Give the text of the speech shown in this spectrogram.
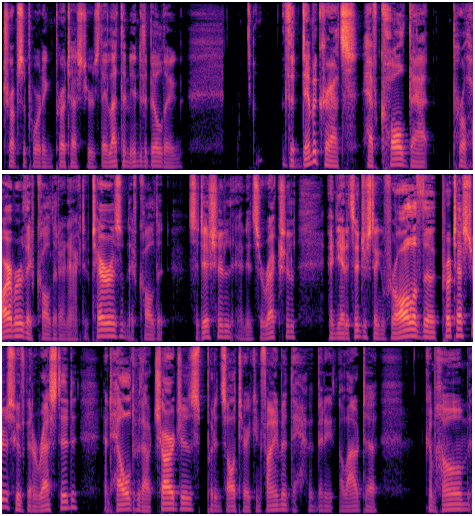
Trump supporting protesters. They let them into the building. The Democrats have called that Pearl Harbor. They've called it an act of terrorism. They've called it sedition and insurrection. And yet it's interesting for all of the protesters who have been arrested and held without charges, put in solitary confinement, they haven't been allowed to come home,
